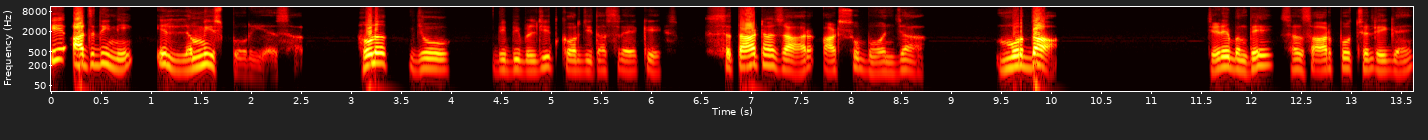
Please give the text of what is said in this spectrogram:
ਇਹ ਅੱਜ ਦੀ ਨਹੀਂ, ਇਹ ਲੰਮੀ ਸਟੋਰੀ ਹੈ ਸਰ। ਹੁਣ ਜੋ ਬੀਬੀ ਬਲਜੀਤ ਕੌਰ ਜੀ ਦੱਸ ਰਹੇ ਕਿ 67852 ਮੁਰਦਾ ਜਿਹੜੇ ਬੰਦੇ ਸੰਸਾਰ ਤੋਂ ਚਲੇ ਗਏ,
